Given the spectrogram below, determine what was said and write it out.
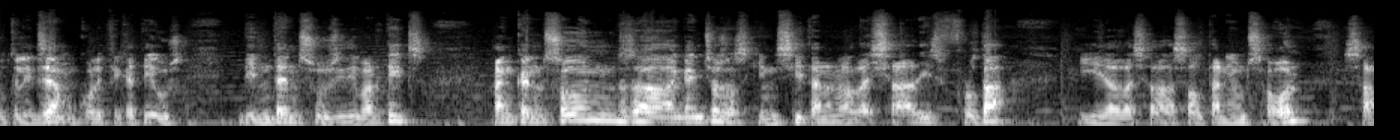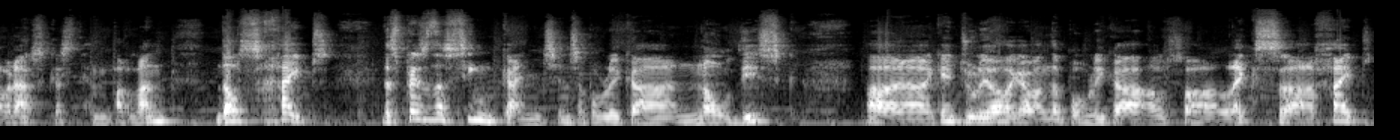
utilitzem qualificatius d'intensos i divertits en cançons eh, enganxoses que inciten a no deixar de disfrutar i de deixar de saltar ni un segon, sabràs que estem parlant dels Hypes. Després de 5 anys sense publicar nou disc, eh, aquest juliol acaben de publicar els Lex Hypes.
